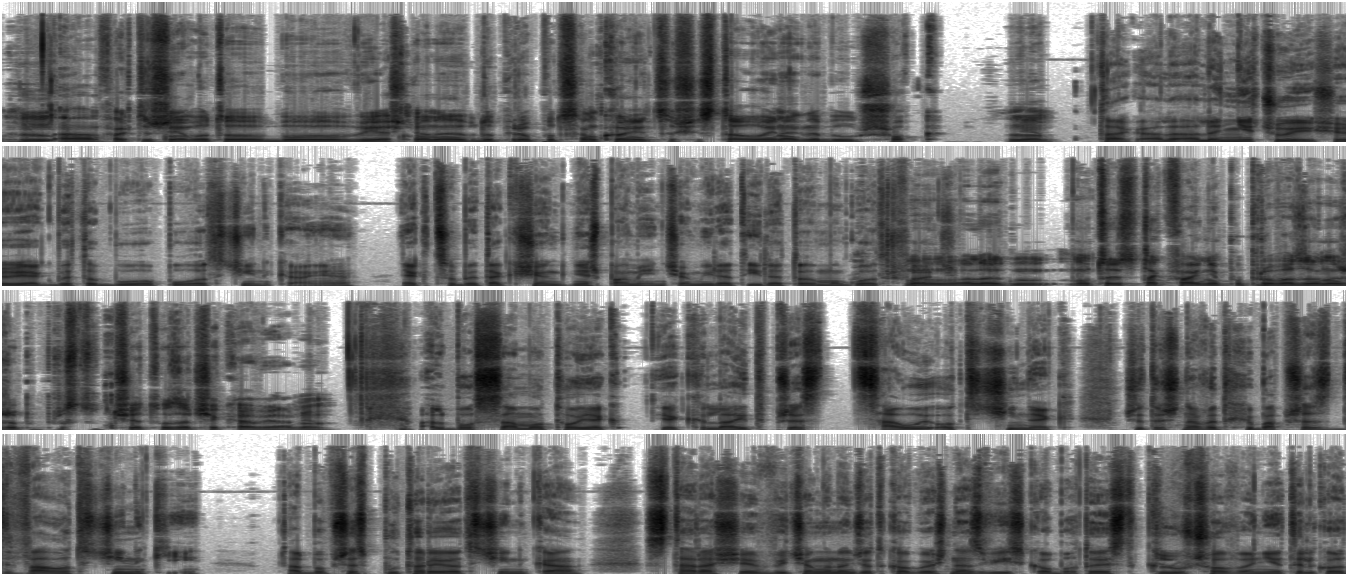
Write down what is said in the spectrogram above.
Mhm, A, faktycznie, bo to było wyjaśnione dopiero pod sam koniec, co się stało i nagle był szok, nie? Tak, ale, ale nie czuję się, jakby to było pół odcinka, nie? Jak sobie tak sięgniesz pamięcią, ile, ile to mogło trwać. No, ale no, to jest tak fajnie poprowadzone, że po prostu cię to zaciekawia, nie? Albo samo to, jak, jak Light przez cały odcinek, czy też nawet chyba przez dwa odcinki, albo przez półtorej odcinka, stara się wyciągnąć od kogoś nazwisko, bo to jest kluczowe nie tylko,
